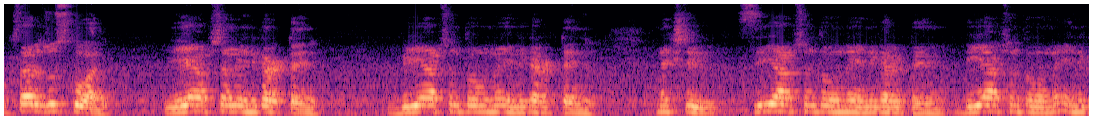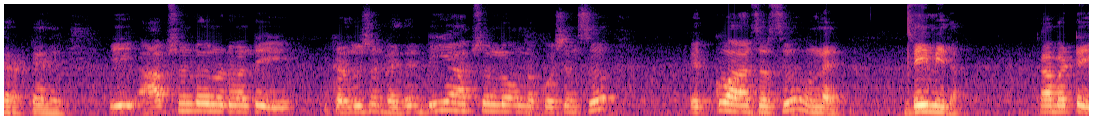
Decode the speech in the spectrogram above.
ఒకసారి చూసుకోవాలి. ఏ ఆప్షన్ ఎన్ని కరెక్ట్ అయినాయి? బి ఆప్షన్తో ఉన్న ఎన్ని కరెక్ట్ అయినాయి? నెక్స్ట్ సి ఆప్షన్తో ఉన్న ఎన్ని కరెక్ట్ అయినాయి? డి ఆప్షన్తో ఉన్న ఎన్ని కరెక్ట్ అయినాయి? ఈ ఆప్షన్లో ఉన్నటువంటి ఇక్కడ చూసినట్లయితే డి ఆప్షన్లో ఉన్న క్వశ్చన్స్ ఎక్కువ ఆన్సర్స్ ఉన్నాయి. డి మీద. కాబట్టి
